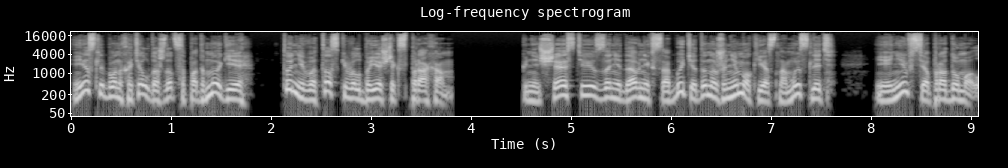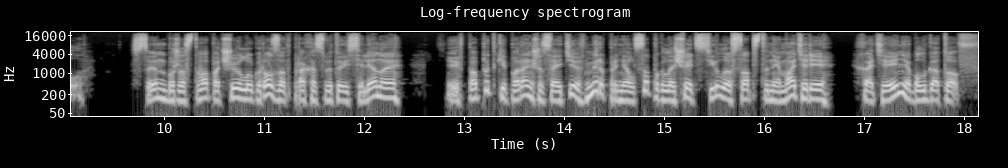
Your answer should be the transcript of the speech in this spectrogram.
Если бы он хотел дождаться подмоги, то не вытаскивал бы ящик с прахом. К несчастью, из-за недавних событий Дэн уже не мог ясно мыслить и не всё продумал. Сын божества почуял угрозу от праха Святой Селены и в попытке пораньше сойти в мир принялся поглощать силы собственной матери, хотя и не был готов.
